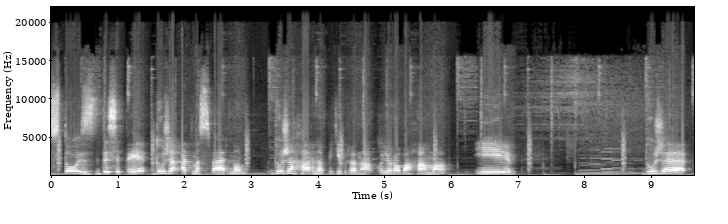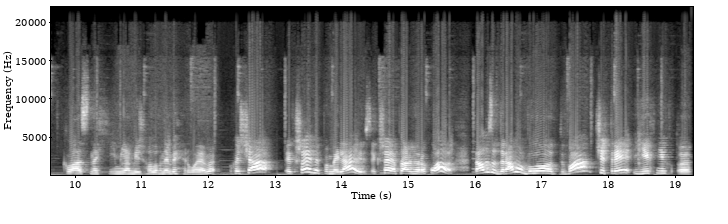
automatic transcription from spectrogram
100 з 10, дуже атмосферно, дуже гарно підібрана кольорова гама і дуже класна хімія між головними героями. Хоча, якщо я не помиляюсь, якщо я правильно рахувала, там за дорами було два чи три їхніх е,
